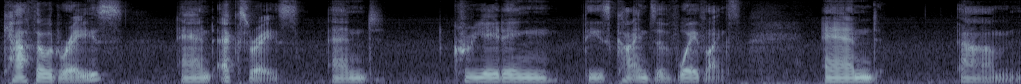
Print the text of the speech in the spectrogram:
cathode rays and X rays and creating these kinds of wavelengths. And um,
